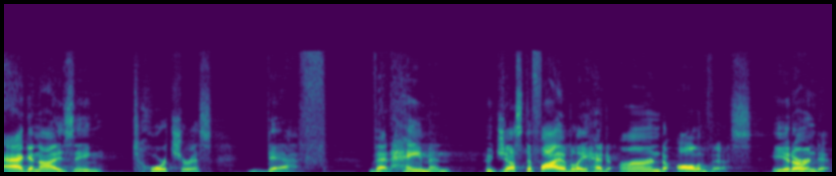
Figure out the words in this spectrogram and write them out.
agonizing, torturous death that Haman who justifiably had earned all of this. He had earned it.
